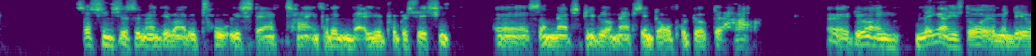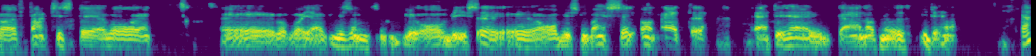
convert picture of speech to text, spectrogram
så synes jeg simpelthen, det var et utroligt stærkt tegn på den value proposition, øh, som Maps People og Maps Indoor-produktet har. Øh, det var en længere historie, men det var faktisk der, hvor, øh, hvor, hvor jeg ligesom blev overbevist, øh, overbevist mig selv om, at, øh, at det her, der er nok noget i det her. Ja,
